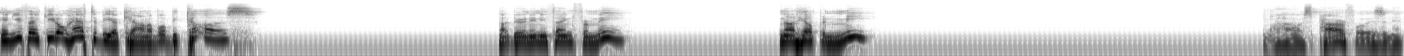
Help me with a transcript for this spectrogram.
And you think you don't have to be accountable because not doing anything for me, not helping me. Wow, it's powerful, isn't it?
